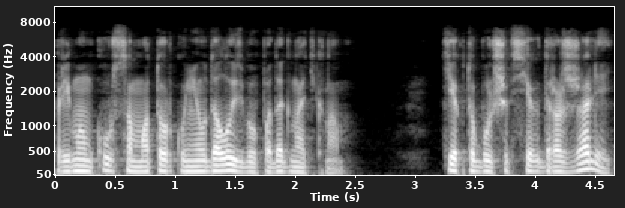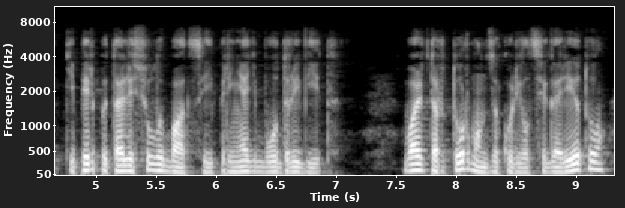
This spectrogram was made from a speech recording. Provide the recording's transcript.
Прямым курсом моторку не удалось бы подогнать к нам. Те, кто больше всех дрожали, теперь пытались улыбаться и принять бодрый вид. Вальтер Торман закурил сигарету,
